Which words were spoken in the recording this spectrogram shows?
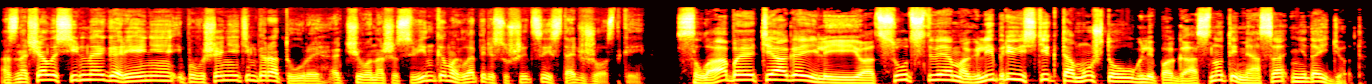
означала сильное горение и повышение температуры, отчего наша свинка могла пересушиться и стать жесткой. Слабая тяга или ее отсутствие могли привести к тому, что угли погаснут и мясо не дойдет.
